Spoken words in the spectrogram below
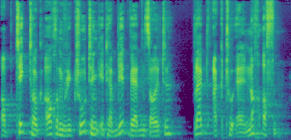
ob TikTok auch im Recruiting etabliert werden sollte, bleibt aktuell noch offen.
